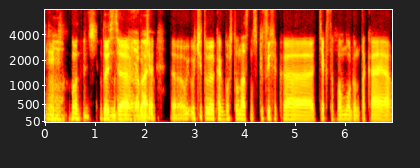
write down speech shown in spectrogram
Mm-hmm. вот. То есть, э, уча... э, учитывая, как бы, что у нас ну, специфика текстов во многом такая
